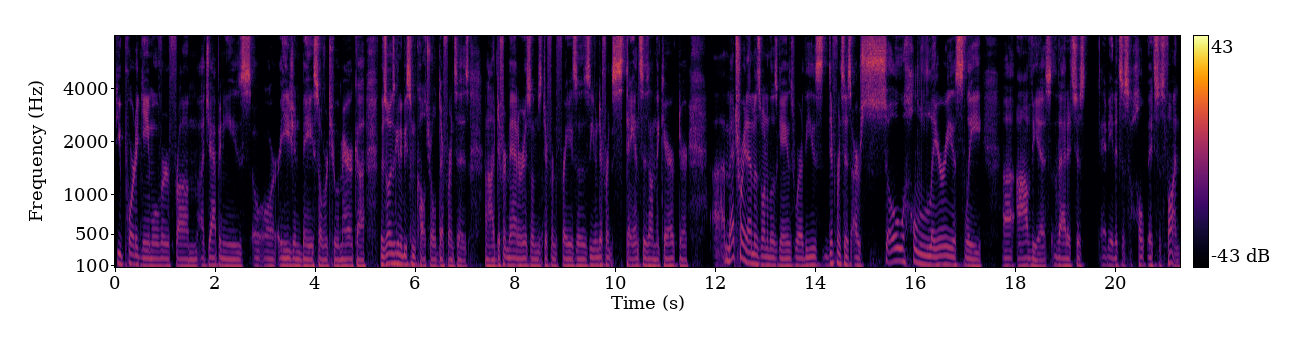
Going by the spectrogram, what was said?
you port a game over from a Japanese or, or Asian base over to America, there's always going to be some cultural differences, uh, different mannerisms, different phrases, even different stances on the character. Uh, Metroid M is one of those games where these differences are so hilariously uh, obvious that it's just I mean, it's just whole, it's just fun.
